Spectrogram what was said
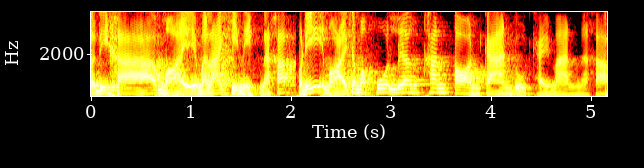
วัสดีครับ หมอไอเอมาร่าคลินิกนะครับ วันนี้หมอไอจะมาพูดเรื่องขั้นตอนการดูดไขมันนะครับ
